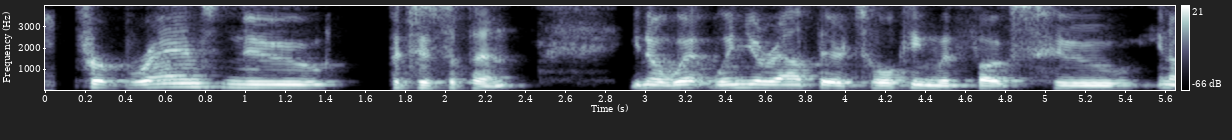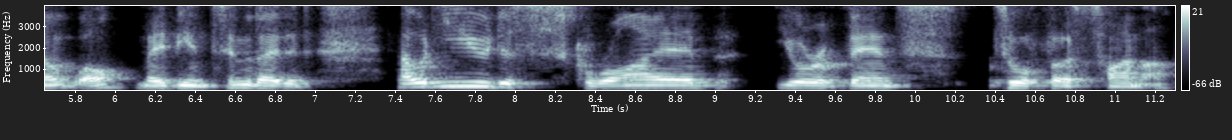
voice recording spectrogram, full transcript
for a brand new participant, you know, when you're out there talking with folks who, you know, well, maybe intimidated, how do you describe your events to a first timer?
